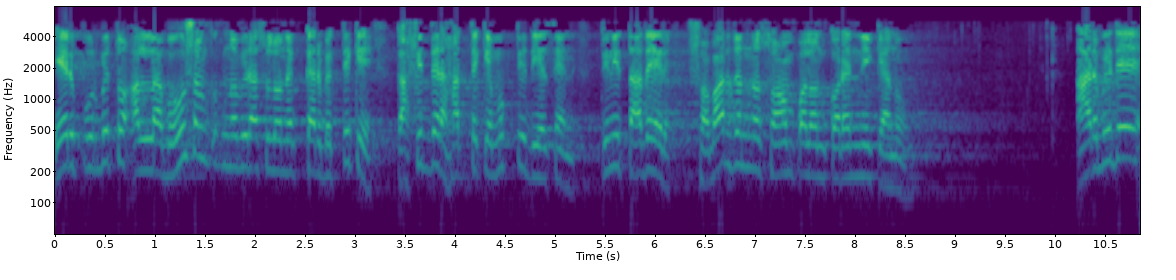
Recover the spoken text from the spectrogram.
এর পূর্বে তো আল্লাহ বহু সংখ্যক নবী রাসুল নেককার ব্যক্তিকে কাফিরদের হাত থেকে মুক্তি দিয়েছেন। তিনি তাদের সবার জন্য সোয়াম পালন করেননি কেন? আরবিতে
